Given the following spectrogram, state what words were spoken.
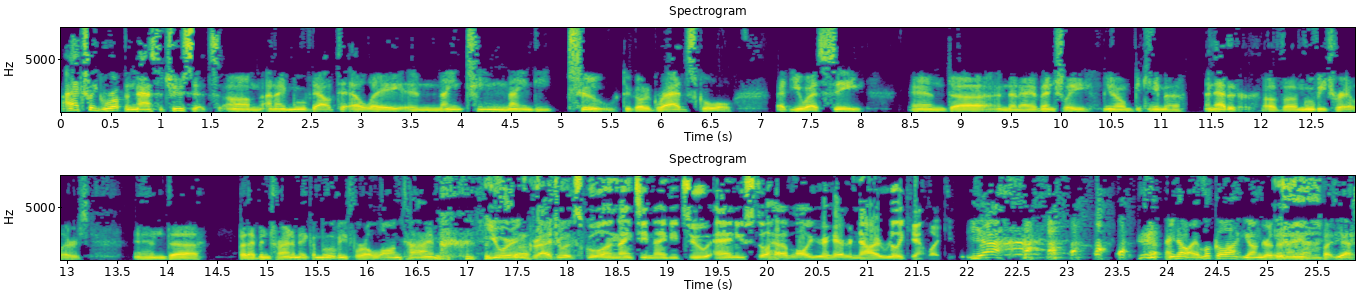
I actually grew up in Massachusetts, um, and I moved out to LA in 1992 to go to grad school at USC, and uh, and then I eventually, you know, became a an editor of uh, movie trailers, and uh, but I've been trying to make a movie for a long time. You were in graduate school in 1992 and you still have all your hair. Now I really can't like you. Yeah. I know. I look a lot younger than I am, but yes.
